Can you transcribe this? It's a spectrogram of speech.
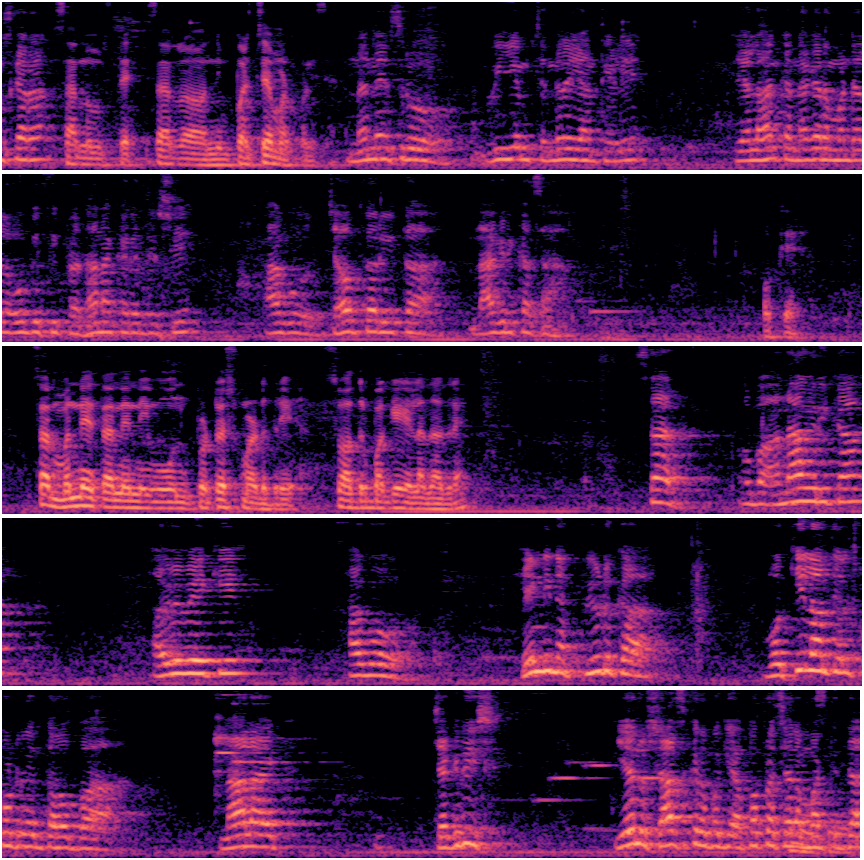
ನಮಸ್ಕಾರ. ಸರ್ ನಮಸ್ತೆ. ಸರ್ ನಿಮ್ಮ ಪರಿಚಯ ಮಾಡ್ಕೊಳ್ಳಿ ಸರ್. ನನ್ನ ಹೆಸರು ವಿ ಎಂ ಚಂದ್ರಯ್ಯ ಅಂತೇಳಿ. ಯಲಹಂಕ ನಗರ ಮಂಡಲ ಒ ಬಿ ಸಿ ಪ್ರಧಾನ ಕಾರ್ಯದರ್ಶಿ ಹಾಗೂ ಜವಾಬ್ದಾರಿಯುತ ನಾಗರಿಕ ಸಹ. ಓಕೆ. ಸರ್ ಮೊನ್ನೆ ತಾನೇ ನೀವು ಒಂದು ಪ್ರೊಟೆಸ್ಟ್ ಮಾಡಿದ್ರಿ. ಸೊ ಅದ್ರ ಬಗ್ಗೆ ಹೇಳೋದಾದರೆ? ಸರ್ ಒಬ್ಬ ಅನಾಗರಿಕ ಅವಿವೇಕಿ ಹಾಗೂ ಹೆಣ್ಣಿನ ಪೀಡುಕ ವಕೀಲ ಅಂತ ಹೇಳ್ಕೊಂಡಿರುವಂಥ ಒಬ್ಬ ನಾಲಾಯಕ್ ಜಗದೀಶ್ ಏನು ಶಾಸಕರ ಬಗ್ಗೆ ಅಪಪ್ರಚಾರ ಮಾಡ್ತಿದ್ದ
